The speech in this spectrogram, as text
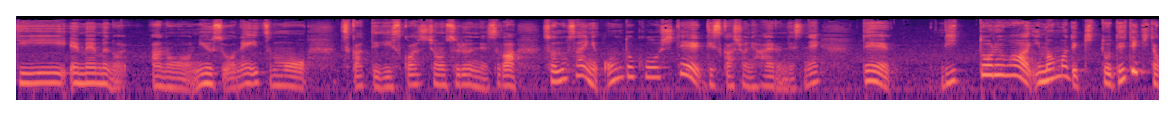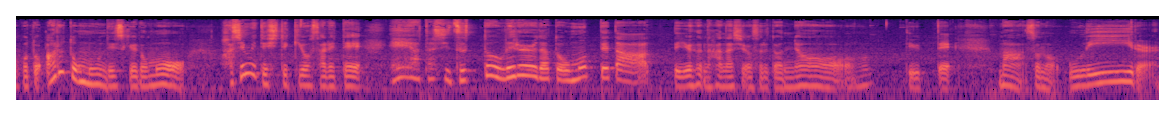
DMM のあのニュースをねいつも使ってディスカッションするんですがその際に音読をしてディスカッションに入るんですね。でリットルは今まできっと出てきたことあると思うんですけども初めて指摘をされて「えー、私ずっと little だと思ってた」っていうふうな話をすると「no」って言ってまあその leader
